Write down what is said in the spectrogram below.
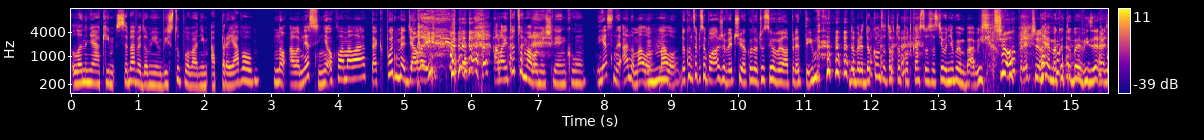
len nejakým sebavedomým vystupovaním a prejavom? No, ale mňa si neoklamala, tak poďme ďalej. ale aj toto malo myšlienku. Jasné, áno, malo, mm-hmm. malo. Dokonca by som povedala, že väčšiu ako to, čo si hovorila predtým. Dobre, do konca tohto podcastu sa s tebou nebudem baviť. Čo? Prečo? Neviem, ako to bude vyzerať.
